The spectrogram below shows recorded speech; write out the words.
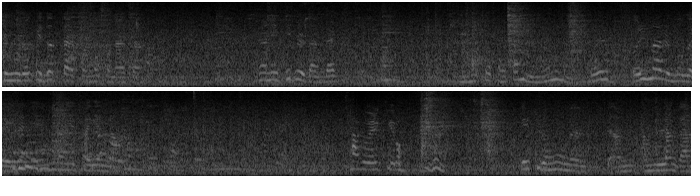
지금으로 깨졌다 밥 먹고 나서 편히 TV를 안 달. 또 발감이 많이. 얼, 얼마를 먹어야 건강에 차겠나? 하루 1kg. 1kg 먹으면 안, 안 물란가?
